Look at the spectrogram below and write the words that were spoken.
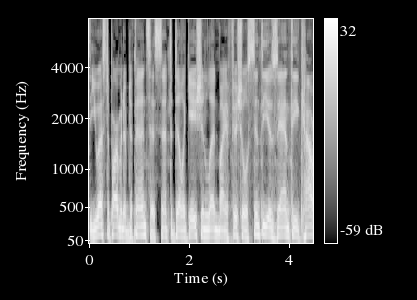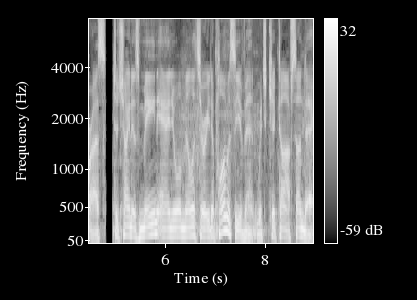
The U.S. Department of Defense has sent a delegation led by official Cynthia Xanthi Carras to China's main annual military diplomacy event, which kicked off Sunday.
